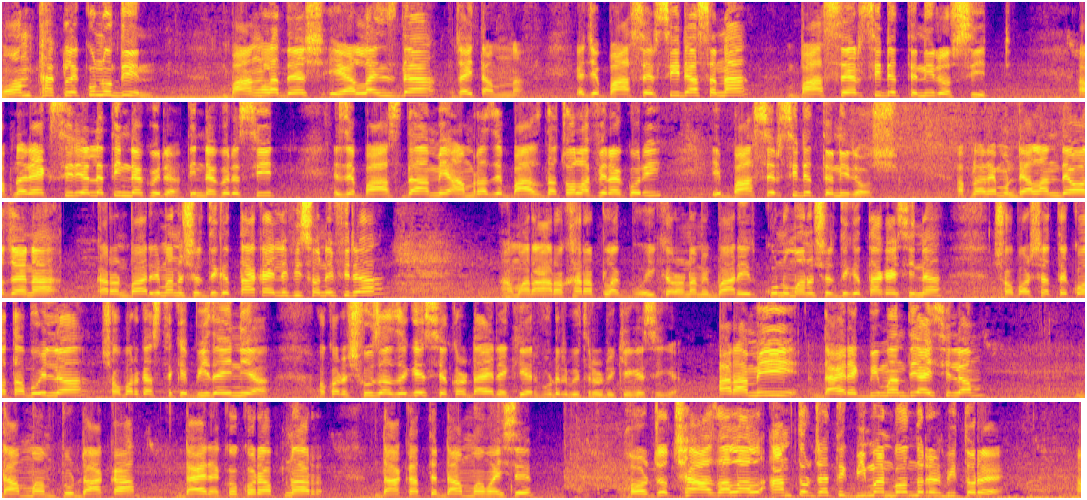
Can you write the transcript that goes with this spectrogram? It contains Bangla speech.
মন থাকলে কোনো দিন বাংলাদেশ এয়ারলাইন্স দা যাইতাম না। এই যে বাসের সিট আছে না, বাসের সিটের তেনিরও সিট আপনার এক সিরিয়ালে তিনটা কইরা, তিনটা করে সিট এই যে বাস দা আমি, আমরা যে বাস দা চলাফেরা করি, এই বাসের সিটের তেনিরস আপনার এমন ডেলান দেওয়া যায় না, কারণ বাড়ির মানুষের দিকে তাকাইলে পিছনে ফিরা আমার আরও খারাপ লাগবো। এই কারণে আমি বাড়ির কোনো মানুষের দিকে তাকাইছি না। সবার সাথে কথা বইলা, সবার কাছ থেকে বিদায় নিয়া ওখানে সুজা যে গেছি ওখানে ডাইরেক্ট এয়ারপোর্টের ভিতরে ঢুকে গেছি গা। আর আমি ডাইরেক্ট বিমান দিয়ে আইছিলাম, দাম্মাম টু ঢাকা। ডাইরেক্ট করে আপনার ঢাকাতে দাম্মাম আইছে। হরজত শাহজালাল আন্তর্জাতিক বিমানবন্দরের ভিতরে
